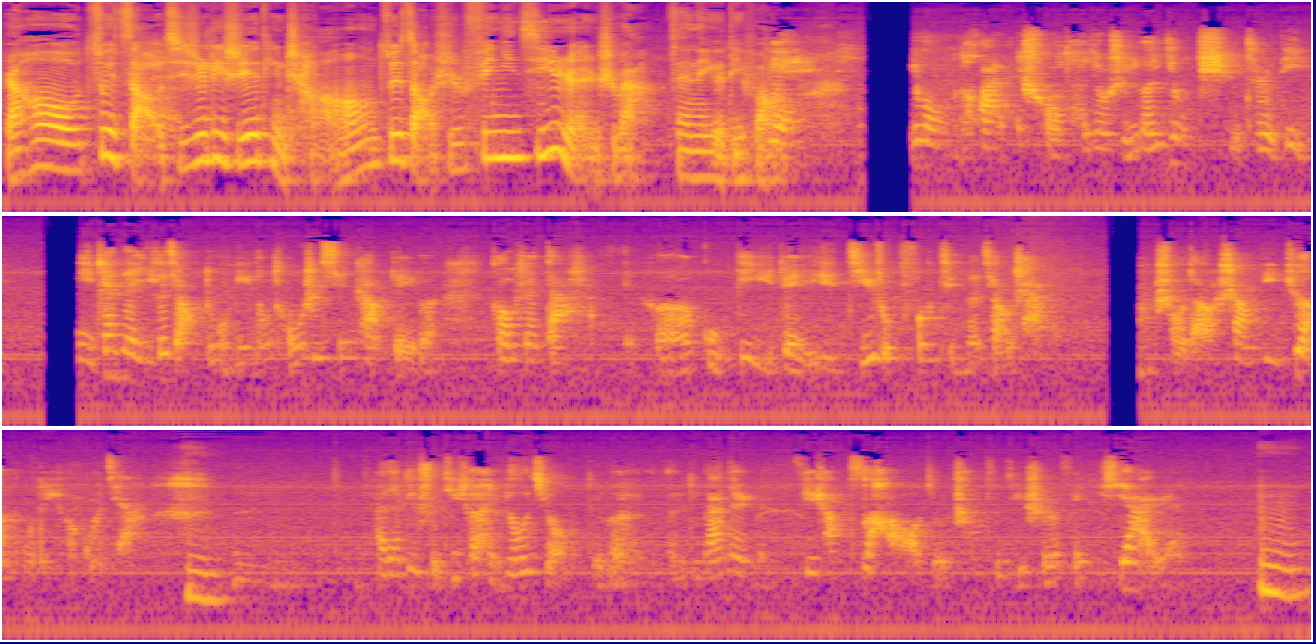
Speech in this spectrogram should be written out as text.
然后最早其实历史也挺长，最早是腓尼基人是吧？在那个地方。对，用我们的话来说，它就是一个应许之地。你站在一个角度，你能同时欣赏这个高山大海和谷地这几种风景的交叉，受到上帝眷顾的一个国家。嗯嗯，它的历史的确很悠久。这个黎巴嫩人。非常自豪，就称自己是腓尼西亚人。嗯，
